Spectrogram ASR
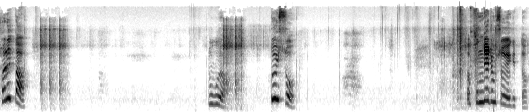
잘했다! 누구야? 또 있어! 나 붕대 좀 써야겠다.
